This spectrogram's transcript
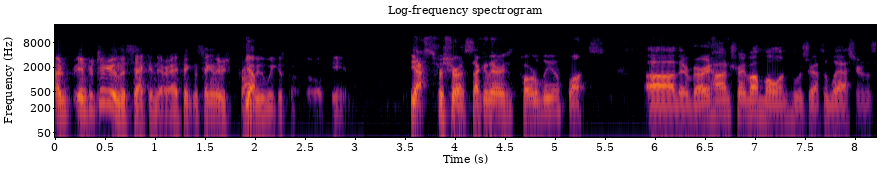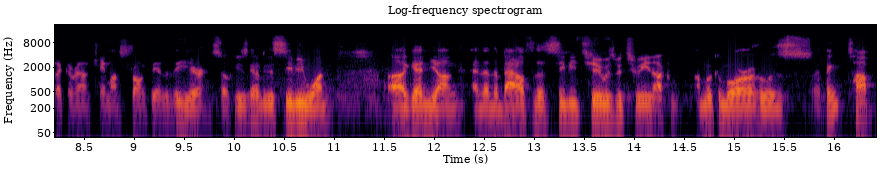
and in particular in the secondary. I think the secondary is probably the weakest part of the whole team. Yes, for sure. Secondary is totally in flux. Uh, they're very high on Trayvon Mullen, who was drafted last year in the second round, came on strong at the end of the year. So he's going to be the CB1, uh, again, young. And then the battle for the CB2 is between Ak- Amukamara, who was, I think, top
